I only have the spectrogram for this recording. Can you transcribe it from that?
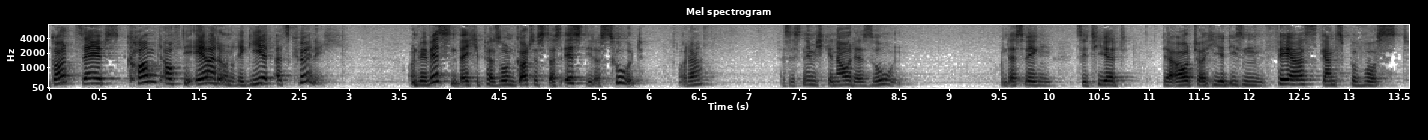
Gott selbst, kommt auf die Erde und regiert als König. Und wir wissen, welche Person Gottes das ist, die das tut, oder? Es ist nämlich genau der Sohn. Und deswegen zitiert der Autor hier diesen Vers ganz bewusst.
